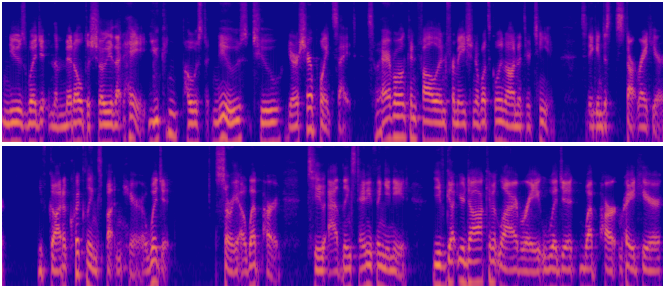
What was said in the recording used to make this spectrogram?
news widget in the middle to show you that, hey, you can post news to your SharePoint site. So everyone can follow information of what's going on with your team. So you can just start right here you've got a quick links button here, a widget, sorry, a web part to add links to anything you need. You've got your document library widget web part right here,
